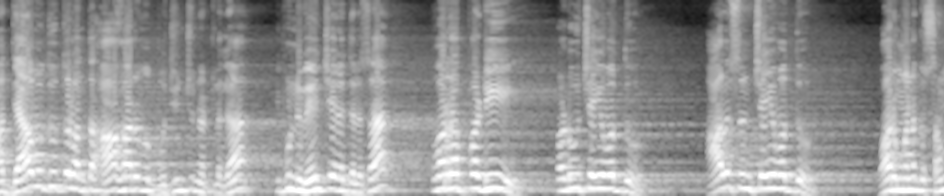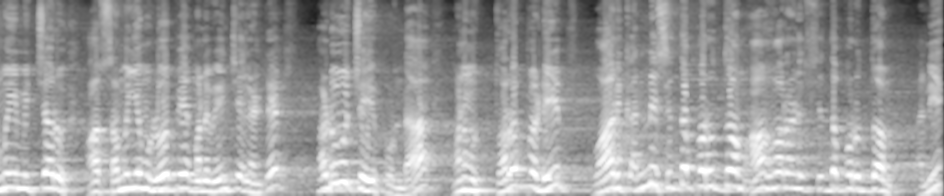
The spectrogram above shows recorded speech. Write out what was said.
ఆ దేవదూతలు అంత ఆహారం భుజించినట్లుగా ఇప్పుడు నువ్వేం చేయాలో తెలుసా? త్వరపడి పడువు చేయవద్దు. ఆలస్యం చేయవద్దు. వారు మనకు సమయం ఇచ్చారు. ఆ సమయం లోపే మనం ఏం చేయాలంటే పడువు చేయకుండా మనం త్వరపడి వారికి అన్ని సిద్ధపరుద్దాం ఆహారానికి సిద్ధపరుద్దాం అని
